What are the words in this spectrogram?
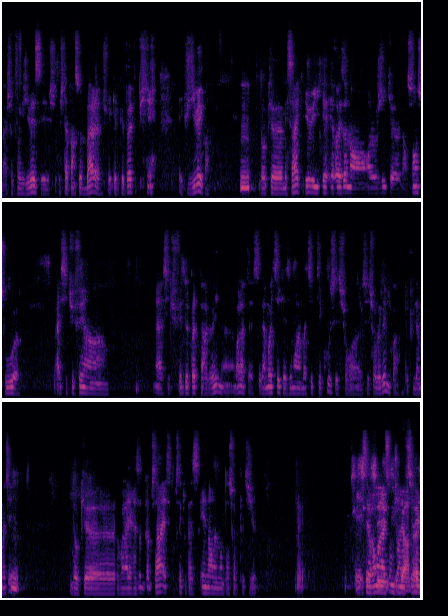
à chaque fois que j'y vais, je, je, tape un saut de balle, je fais quelques putts, et puis, et puis j'y vais, quoi. Mm. Donc, euh, mais c'est vrai qu'il il résonne en, logique euh, dans le sens où euh, bah, si tu fais un, si tu fais deux potes par green, voilà, c'est la moitié, quasiment la moitié de tes coups, c'est sur, c'est sur le green, quoi, un peu plus de la moitié. Mm. Donc voilà, il résonne comme ça, et c'est pour ça qu'il passe énormément de temps sur le petit jeu. Et c'est vraiment la leçon que j'en ai retirée,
